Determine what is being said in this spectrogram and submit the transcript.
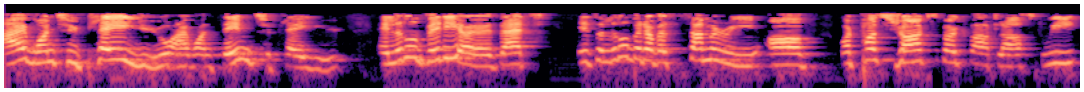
I want to play you, I want them to play you, a little video that is a little bit of a summary of what Pastor Jacques spoke about last week,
